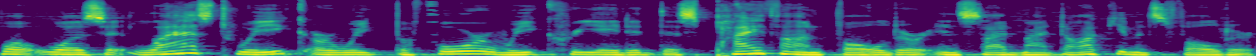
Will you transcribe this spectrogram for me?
what was it last week or week before we created this Python folder inside my documents folder.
